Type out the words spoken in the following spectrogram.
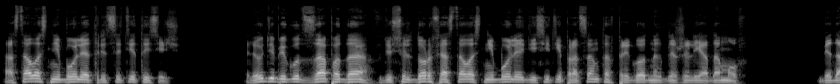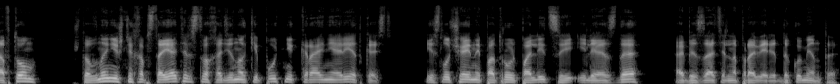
осталось не более 30 тысяч. Люди бегут с запада, в Дюссельдорфе осталось не более 10% пригодных для жилья домов. Беда в том, что в нынешних обстоятельствах одинокий путник – крайняя редкость, и случайный патруль полиции или СД обязательно проверит документы.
